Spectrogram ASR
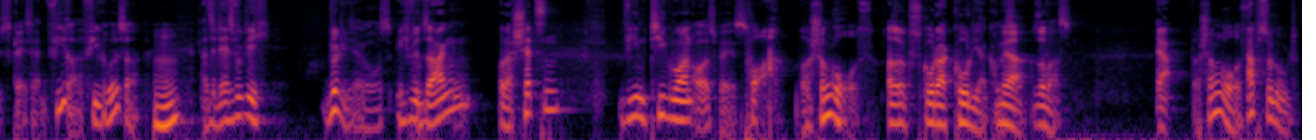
ist, ist ja ein Vierer, viel größer. Mhm. Also der ist wirklich, wirklich sehr groß. Ich würde sagen, oder schätzen, wie ein Tiguan Allspace. Boah, war schon groß. Also Skoda Kodiaq Größe, Ja. sowas. Ja, War schon groß. absolut.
